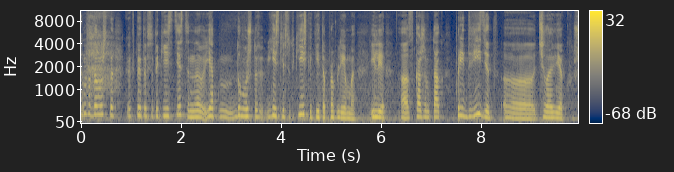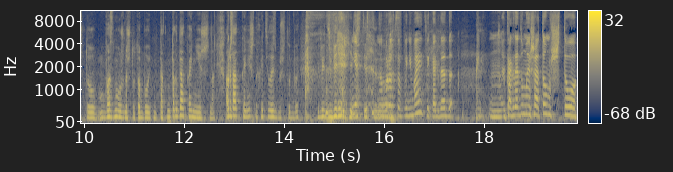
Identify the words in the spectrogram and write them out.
ну, потому что как-то это все-таки естественно. Я думаю, что если все-таки есть какие-то проблемы или, а, скажем так, предвидит э, человек, что возможно что-то будет не так, ну тогда, конечно. А просто... так, конечно, хотелось бы, чтобы люди берегли естественно. Ну просто понимаете, когда когда думаешь о том, что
